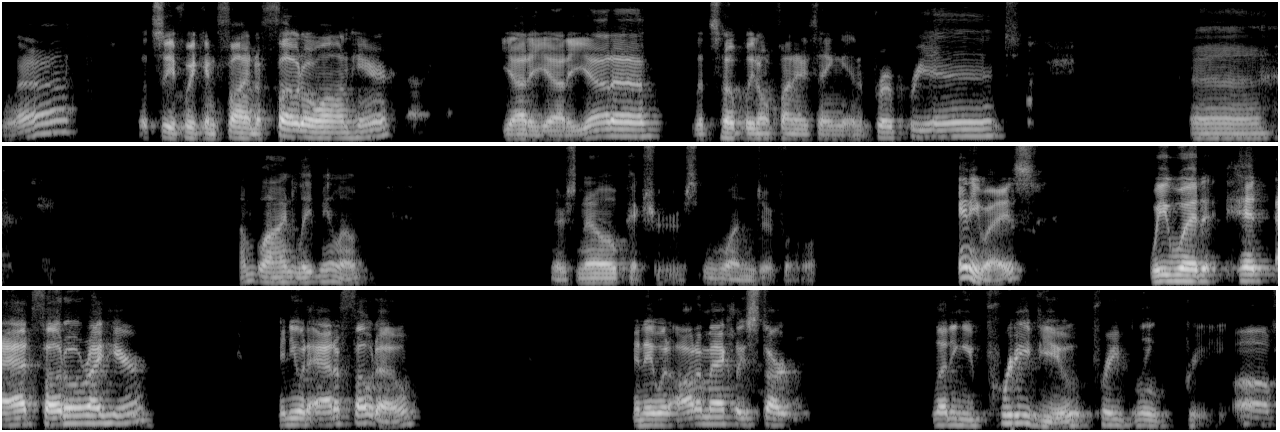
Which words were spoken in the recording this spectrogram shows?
blah. Let's see if we can find a photo on here. Yada, yada, yada. Let's hope we don't find anything inappropriate. Uh, I'm blind, leave me alone. There's no pictures. Wonderful. Anyways, we would hit add photo right here. And you would add a photo. And it would automatically start letting you preview, pre-link, preview off.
